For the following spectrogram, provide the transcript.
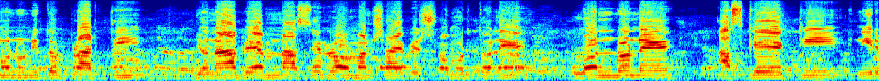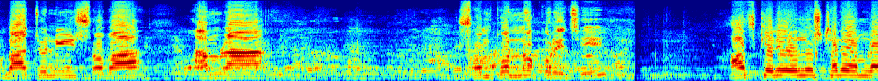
মনোনীত প্রার্থী জনাব এম নাসের রহমান সাহেবের সমর্থনে লন্ডনে আজকে একটি নির্বাচনী সভা আমরা সম্পন্ন করেছি। আজকের এই অনুষ্ঠানে আমরা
